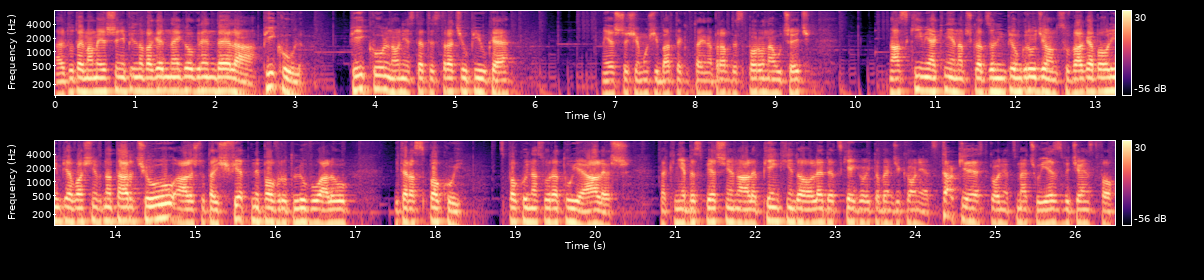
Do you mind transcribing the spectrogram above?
Ale tutaj mamy jeszcze niepilnowagennego Grendela, Pikul, Pikul, no niestety stracił piłkę. Jeszcze się musi Bartek tutaj naprawdę sporo nauczyć. No a z kim jak nie, na przykład z Olimpią Grudziądz, uwaga, bo Olimpia właśnie w natarciu, ależ tutaj świetny powrót Luwualu. I teraz spokój, spokój nas uratuje, ależ tak niebezpiecznie, no ale pięknie do Ledeckiego i to będzie koniec. Tak jest, koniec meczu, jest zwycięstwo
